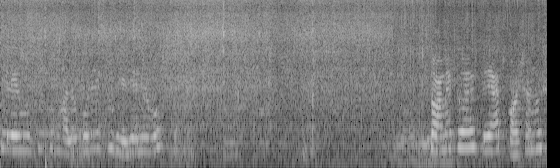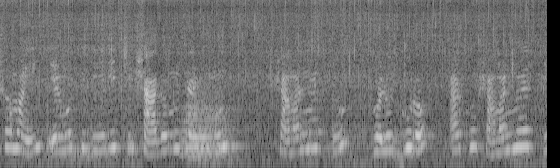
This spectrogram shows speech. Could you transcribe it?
তেলের মধ্যে খুব ভালো করে একটু ভেজে নেব। টমেটো আর পেঁয়াজ কষানোর সময়ই এর মধ্যে দিয়ে দিচ্ছি স্বাদ অনুযায়ী নুন, সামান্য একটু হলুদ গুঁড়ো আর খুব সামান্য একটু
